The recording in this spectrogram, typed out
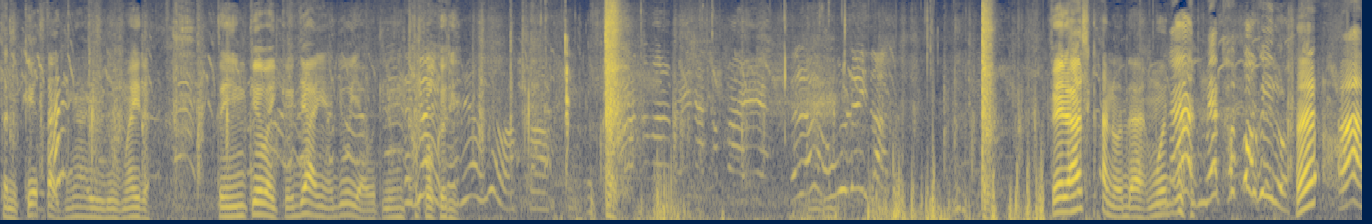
તને કેતા જ ના ઈડું માર્યા તો એમ કહેવાય કે જા અહીંયા જોઈ આવ એટલે હું થપ્પો કરી પેલા હસકાનો દા મોજ. ના મેં થપ્પો કર્યો. હે? હા.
